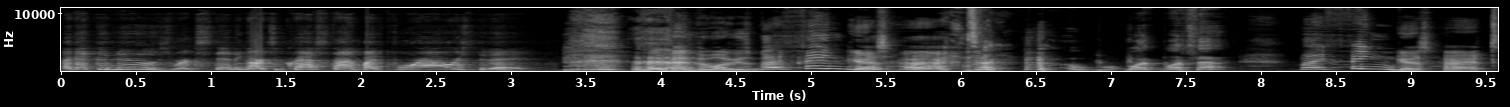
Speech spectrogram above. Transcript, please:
I got good news. We're extending arts and crafts time by four hours today. and then the one goes, My fingers hurt. what, what's that? My fingers hurt.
